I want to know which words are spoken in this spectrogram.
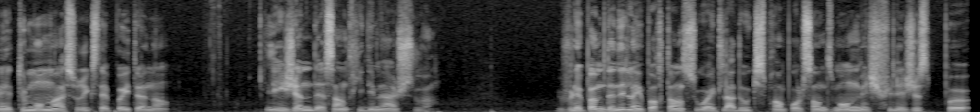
Mais tout le monde m'a assuré que c'était pas étonnant. Les jeunes de centre y déménagent souvent. Je voulais pas me donner de l'importance ou être l'ado qui se prend pour le centre du monde, mais je filais juste pas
